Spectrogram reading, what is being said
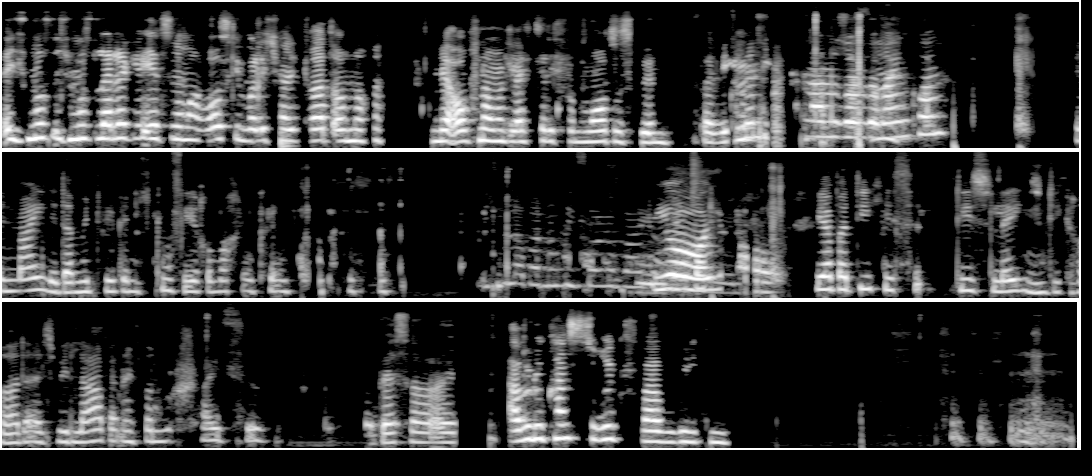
ich muss, ich muss leider jetzt nochmal rausgehen, weil ich halt gerade auch noch in der Aufnahme gleichzeitig von Mortis bin. Bei wem in die Aufnahme sollen wir reinkommen? In meine, damit wir, wenn ich du wäre, machen können. Ich will aber noch die Folge weiter. Ja, ja. Ja, aber die hieß, die ist lame, die gerade. Also wir labern einfach nur Scheiße. Besser als. Aber du kannst zurück, Favoriten.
